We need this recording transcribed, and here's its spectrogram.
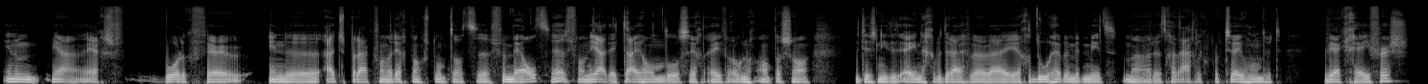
in een ja, ergens behoorlijk ver in de uitspraak van de rechtbank stond dat uh, vermeld. Hè, van ja, detailhandel zegt even ook nog en passant. Het is niet het enige bedrijf waar wij uh, gedoe hebben met MIT. Maar het gaat eigenlijk voor 200 werkgevers.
